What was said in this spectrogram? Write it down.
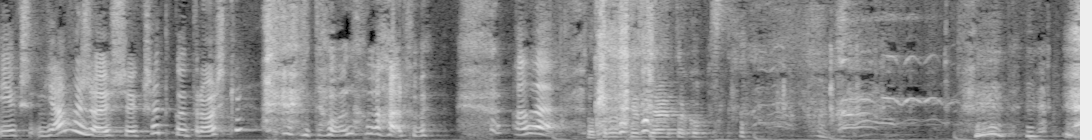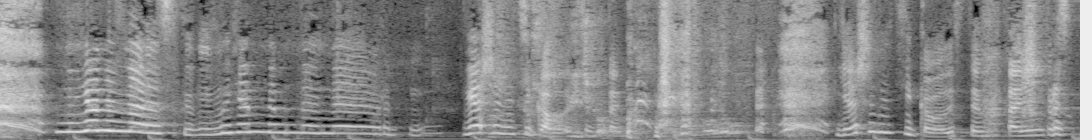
якщо, я вважаю, що якщо тако трошки, то воно гарно. Але То трошки це тако. Ну, я не знаю, ну, я не, не, не, я ще не цікавилася цим питанням. Я ще не цікавилася цим питанням просто.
